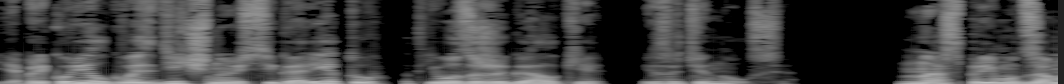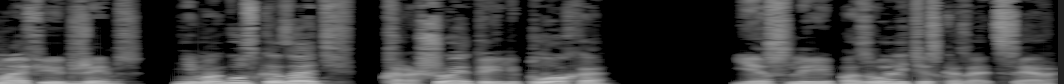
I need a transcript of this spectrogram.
Я прикурил гвоздичную сигарету от его зажигалки и затянулся. Нас примут за мафию, Джеймс. Не могу сказать, хорошо это или плохо. Если позволите сказать, сэр,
